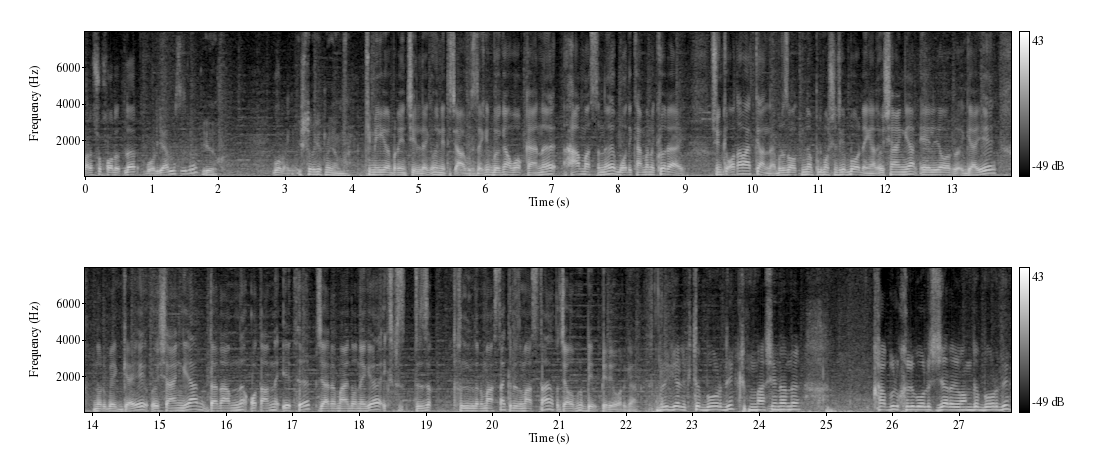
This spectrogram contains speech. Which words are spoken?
Mana shu holatlar bo'lganmi siz bilan? Yo'q bo'lmagan. Ishtirok etmaganman. 2021 yildagi 17 avgustdagi bo'lgan voqeani hammasini body kamerani ko'ray. Chunki otam aytganlar 106 million pul mashinaga bor degan. O'shanga ham Elyor gayi Nurbek gayi o'shanga ham dadamni otamni etib jarima maydoniga ekspertiza qildirmasdan kirgizmasdan javobini be- berib yuborgan. Birgalikda bordik, mashinani qabul qilib olish jarayonida bordik,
